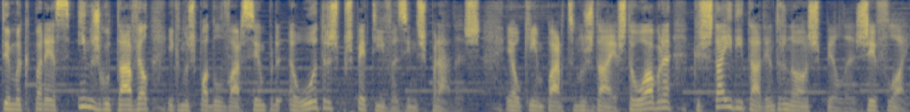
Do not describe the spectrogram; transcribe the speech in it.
tema que parece inesgotável e que nos pode levar sempre a outras perspectivas inesperadas. É o que em parte nos dá esta obra, que está editada entre nós pela G. Floyd.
